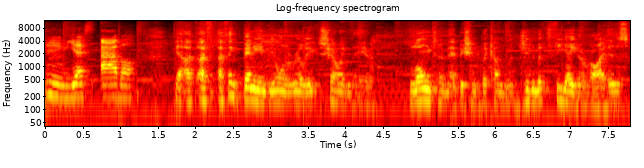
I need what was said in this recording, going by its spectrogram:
mm, yes, ABBA. Yeah, I, I, I think Benny and Bjorn are really showing their long-term ambition to become legitimate theatre writers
